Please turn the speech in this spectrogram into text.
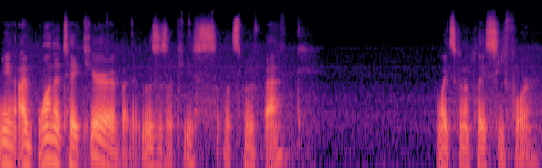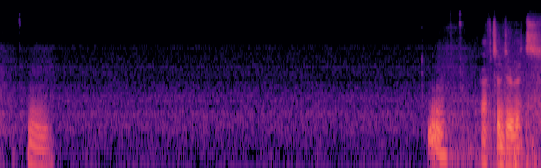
I mean, I want to take here, but it loses a piece, so let's move back. White's going to play c4. Hmm. Hmm, have to do it.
